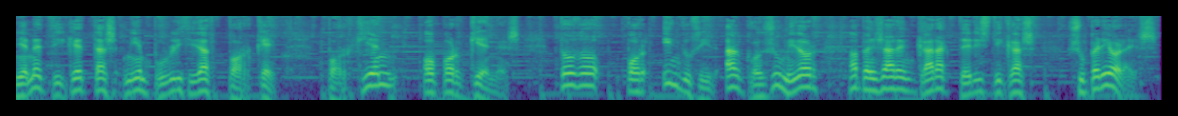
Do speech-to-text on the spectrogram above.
ni en etiquetas ni en publicidad por qué, por quién o por quiénes. Todo por inducir al consumidor a pensar en características superiores,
